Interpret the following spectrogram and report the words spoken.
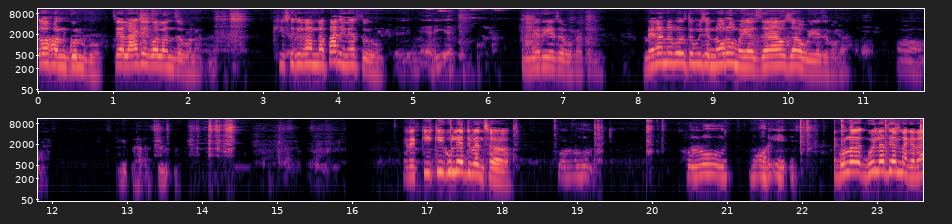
তখন গলবো চেল আগে গলান যাব না। খিচুড়ি রান্না পারি না তো। মেরিয়ে। যাব গা তাহলে। মেরানো বলতে বুঝে নরম হইয়া যাও যাও হইয়া যাব গা। ও। এটা কি কি গুলিয়া দিবেন ছ? হলুদ হলুদ মরিচ। গুলা গুইলা দেন না কেনা?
